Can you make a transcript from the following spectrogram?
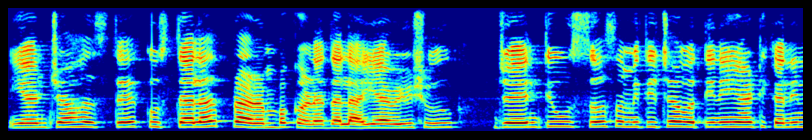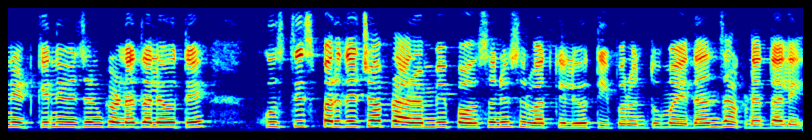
यांच्या हस्ते कुस्त्याला प्रारंभ करण्यात आला. यावेळी शिव जयंती उत्सव समितीच्या वतीने या ठिकाणी नेटके नियोजन करण्यात आले होते. कुस्ती स्पर्धेच्या प्रारंभी पावसाने सुरुवात केली होती परंतु मैदान झाकण्यात आले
